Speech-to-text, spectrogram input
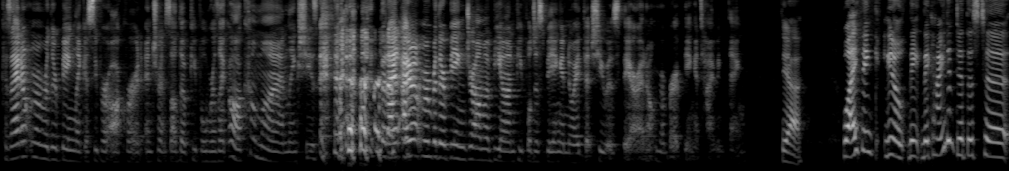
Because I don't remember there being like a super awkward entrance, although people were like, "Oh, come on!" Like she's, but I, I, don't remember there being drama beyond people just being annoyed that she was there. I don't remember it being a timing thing. Yeah. Well, I think you know they they kind of did this to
